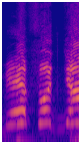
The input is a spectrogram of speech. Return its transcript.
别回家！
